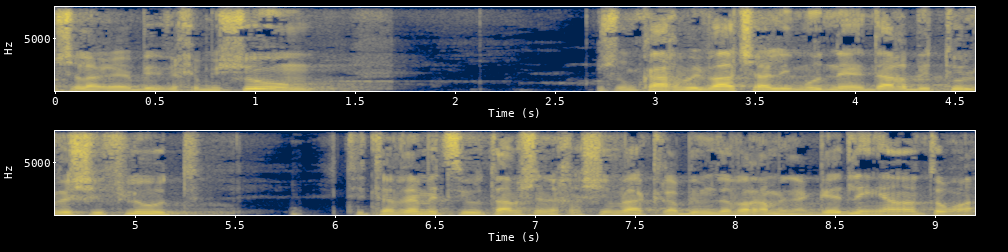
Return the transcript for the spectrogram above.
של הרבי, וכי משום, משום כך בלבד שהלימוד נעדר ביטול ושפלות, תתהווה מציאותם של נחשים ועקרבים דבר המנגד לעניין התורה?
